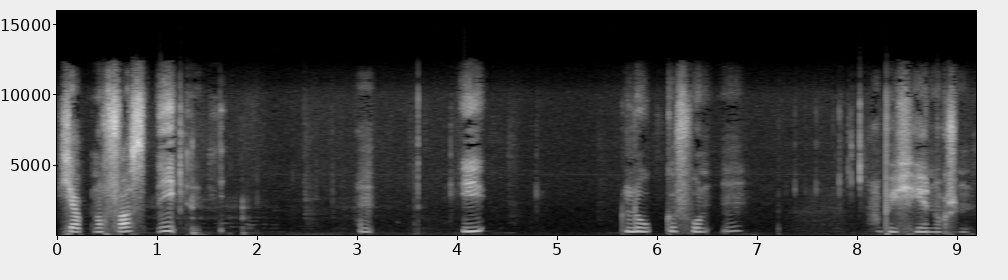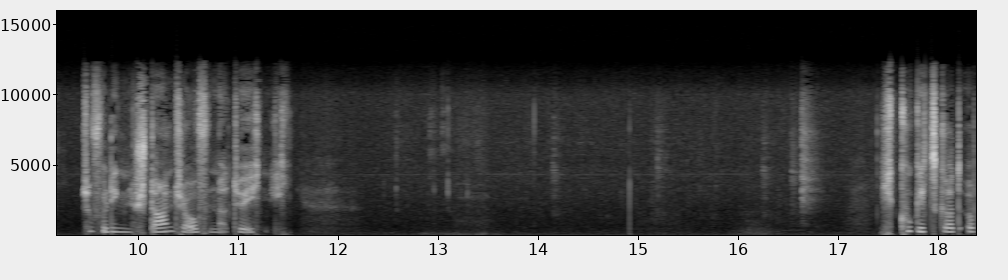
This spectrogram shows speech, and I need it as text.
Ich habe noch fast nie ein I Iglu gefunden. Habe ich hier noch schon zufällig eine Stahnschaufel? Natürlich nicht. Ich gucke jetzt gerade, ob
